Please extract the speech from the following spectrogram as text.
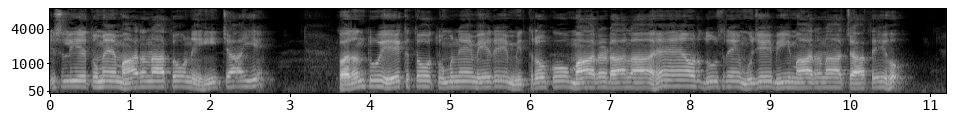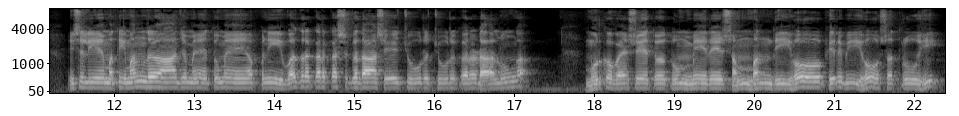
इसलिए तुम्हें मारना तो नहीं चाहिए। परंतु एक तो तुमने मेरे मित्रों को मार डाला है और दूसरे मुझे भी मारना चाहते हो। इसलिए मतिमंद, आज मैं तुम्हें अपनी वज्र कर्कश गदा से चूर चूर कर डालूँगा। मूर्ख वैसे तो तुम मेरे संबंधी हो, फिर भी हो शत्रु ही।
